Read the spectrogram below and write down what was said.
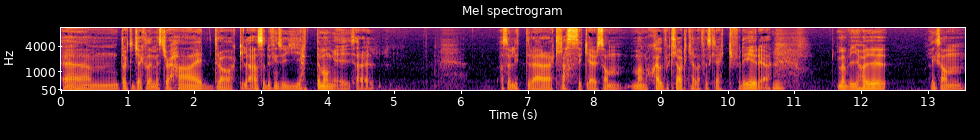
ehm, Dr. Jekyll and Mr. Hyde, Dracula. Alltså det finns ju jättemånga i så här, alltså litterära klassiker som man självklart kallar för skräck, för det är ju det. Mm. Men vi har ju liksom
